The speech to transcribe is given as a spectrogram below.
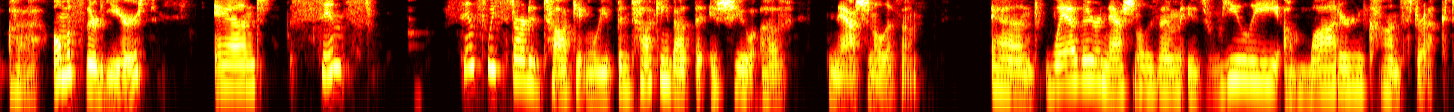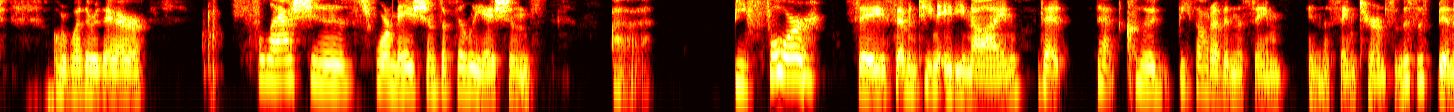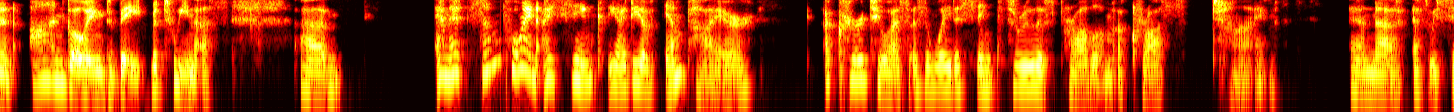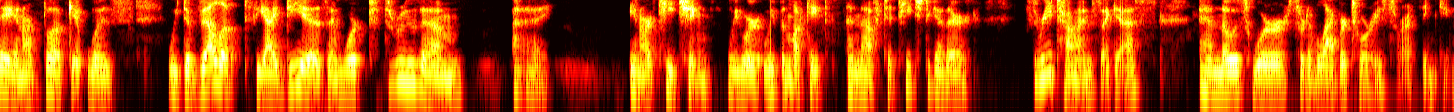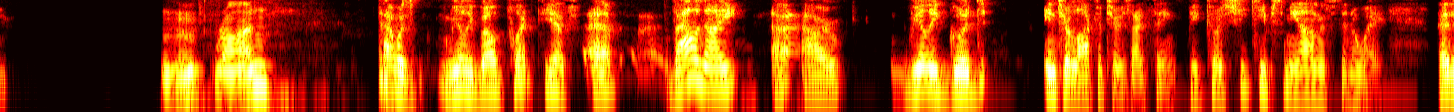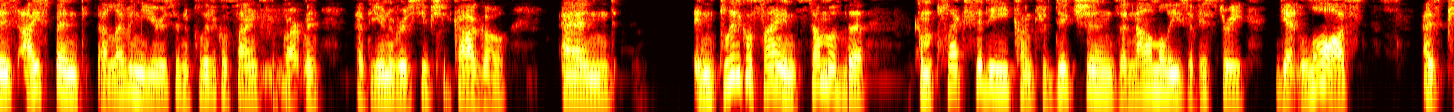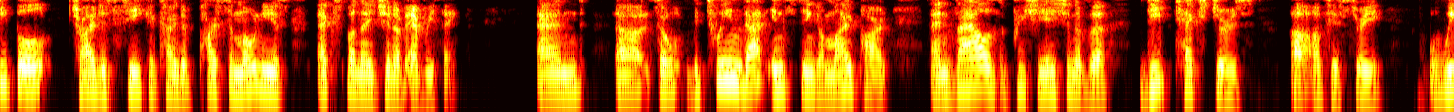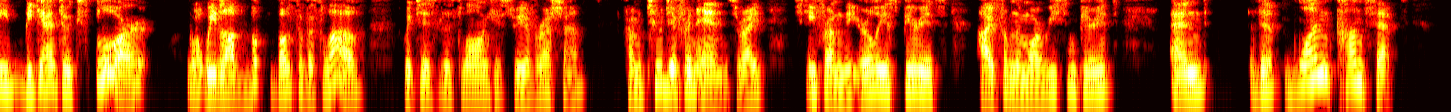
uh, almost 30 years. And since since we started talking, we've been talking about the issue of nationalism and whether nationalism is really a modern construct or whether they're flashes, formations, affiliations uh, before, say, 1789 that that could be thought of in the same in the same terms. And this has been an ongoing debate between us. Um, and at some point, I think the idea of empire occurred to us as a way to think through this problem across time. And uh, as we say in our book, it was we developed the ideas and worked through them uh, in our teaching. We were we've been lucky enough to teach together three times, I guess, and those were sort of laboratories for our thinking. Mm-hmm. Ron, that was really well put. Yes, uh, Val and I uh, are really good interlocutors, I think, because she keeps me honest in a way. That is, I spent 11 years in the political science department at the University of Chicago. And in political science, some of the complexity, contradictions, anomalies of history get lost as people try to seek a kind of parsimonious explanation of everything. And uh, so, between that instinct on my part and Val's appreciation of the deep textures uh, of history, we began to explore what we love, both of us love, which is this long history of Russia from two different ends, right? She from the earliest periods, I from the more recent periods. And the one concept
